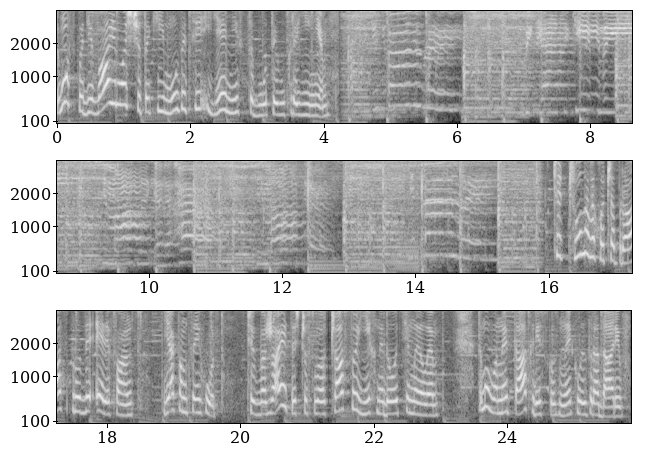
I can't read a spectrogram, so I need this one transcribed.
Тому сподіваємось, що такій музиці є місце бути в Україні. Чули хоча б раз про The Elephants? Як вам цей гурт? Чи вважаєте, що свого часу їх недооцінили? Тому вони так різко зникли з радарів.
